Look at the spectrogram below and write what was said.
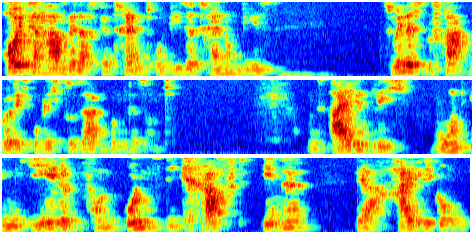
Heute haben wir das getrennt und diese Trennung, die ist zumindest fragwürdig, um nicht zu sagen ungesund. Und eigentlich wohnt in jedem von uns die Kraft inne der Heiligung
